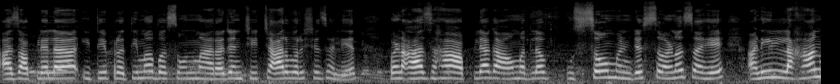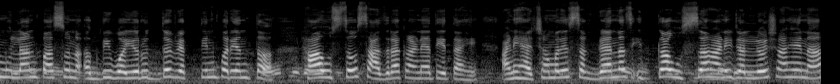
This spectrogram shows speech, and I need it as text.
आज आपल्याला इथे प्रतिमा बसवून महाराजांची चार वर्षे झाली आहेत. पण आज हा आपल्या गावामधला उत्सव म्हणजे सणच आहे आणि लहान मुलांपासून अगदी वयोवृद्ध व्यक्तींपर्यंत हा उत्सव साजरा करण्यात येत आहे. आणि ह्याच्यामध्ये सगळ्यांनाच इतका उत्साह आणि जल्लोष आहे ना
